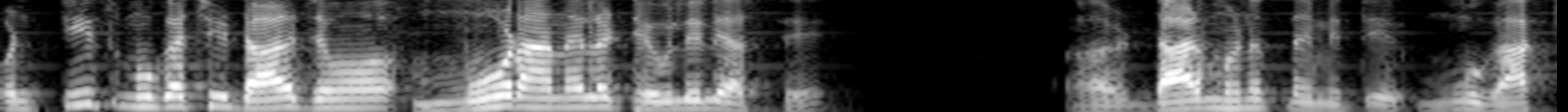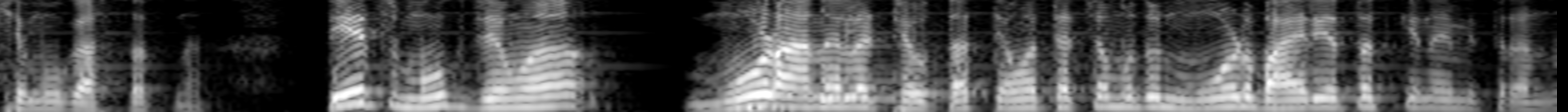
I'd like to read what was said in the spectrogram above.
पण तीच मुगाची डाळ जेव्हा मोड आणायला ठेवलेली असते डाळ म्हणत नाही मी ते मूग आखे मूग असतात ना तेच मूग जेव्हा मोड आणायला ठेवतात तेव्हा त्याच्यामधून मोड बाहेर येतात की नाही मित्रांनो?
